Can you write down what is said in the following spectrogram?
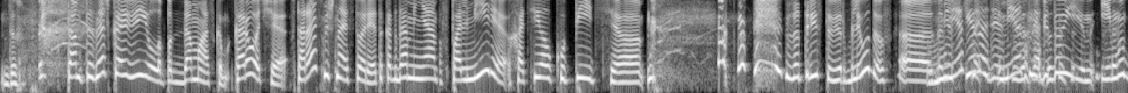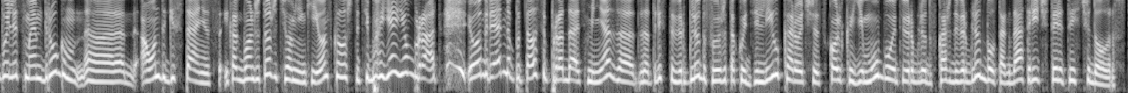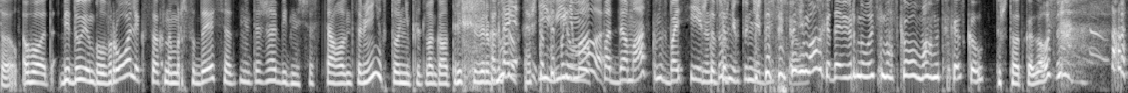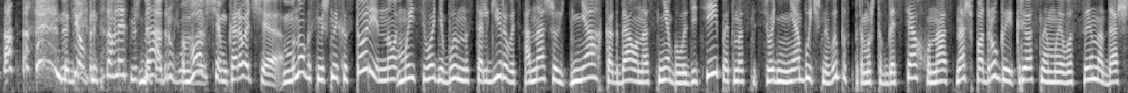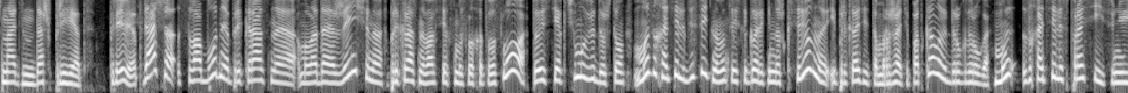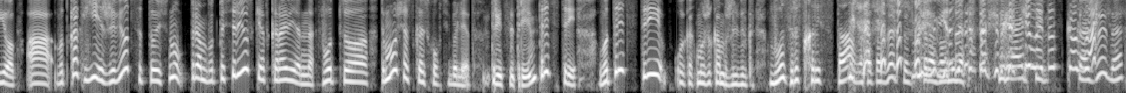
Там, ты знаешь, какая вилла под Дамаском. Короче, вторая смешная история, это когда меня в Пальмире хотел купить... за 300 верблюдов. э, за мешке, местный, надеюсь, местный бедуин. И мы были с моим другом, э, а он дагестанец. И как бы он же тоже темненький. И он сказал, что типа я ее брат. И он реально пытался продать меня за, за 300 верблюдов. И уже такой делил, короче, сколько ему будет верблюдов. Каждый верблюд был тогда 3-4 тысячи долларов стоил. Вот. Бедуин был в роликсах, на Мерседесе. Мне даже обидно сейчас стало. За меня никто не предлагал 300 верблюдов Когда я- чтоб и ты понимала- под Дамаском с бассейном. Чтоб тоже ты- никто не Чтоб ты понимала, когда я вернулась в Москву, мама такая сказала, ты что, отказался? Ну что, представляй смешную Да, подругу в уже. общем, короче, много смешных историй, но мы сегодня будем ностальгировать о наших днях, когда у нас не было детей, поэтому у нас сегодня необычный выпуск, потому что в гостях у нас наша подруга и крестная моего сына Даша Надина. Даша, привет. Привет. Даша свободная, прекрасная молодая женщина, прекрасна во всех смыслах этого слова. То есть я к чему веду, что мы захотели действительно, вот если говорить немножко серьезно и прекратить там ржать и подкалывать друг друга, мы захотели спросить у нее, а вот как ей живется, то есть, ну, прям вот по-серьезки откровенно. Вот э, ты можешь сейчас сказать, сколько тебе лет? 33. 33. Вот 33, ой, как мужикам же любят говорить, возраст Христа. Вот это, знаешь, это сразу у Я только что хотела это сказать. Скажи, да?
